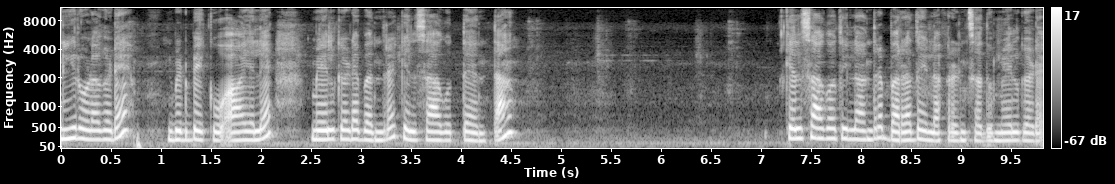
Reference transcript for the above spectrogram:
ನೀರೊಳಗಡೆ ಬಿಡಬೇಕು. ಆ ಎಲೆ ಮೇಲ್ಗಡೆ ಬಂದರೆ ಕೆಲಸ ಆಗುತ್ತೆ ಅಂತ. ಕೆಲಸ ಆಗೋದಿಲ್ಲ ಅಂದರೆ ಬರೋದೇ ಇಲ್ಲ ಫ್ರೆಂಡ್ಸ್ ಅದು ಮೇಲ್ಗಡೆ.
